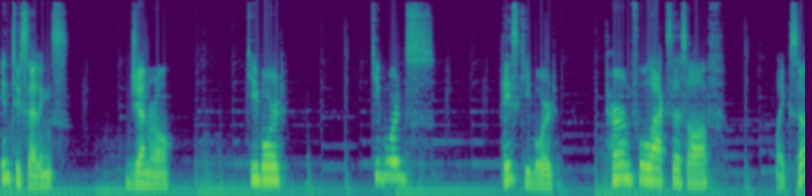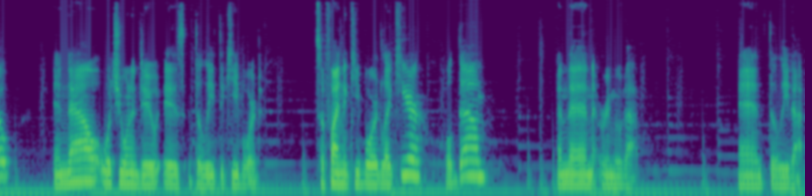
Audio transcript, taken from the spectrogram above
into settings, general, keyboard, keyboards, paste keyboard, turn full access off, like so. And now what you want to do is delete the keyboard. So find the keyboard like here, hold down, and then remove app. And delete app.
